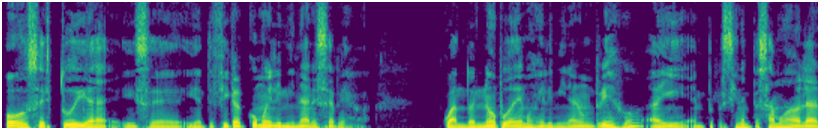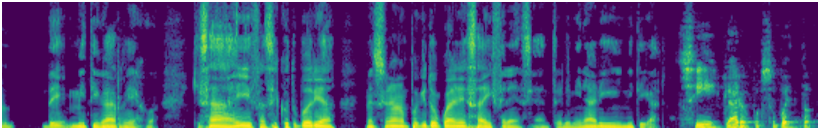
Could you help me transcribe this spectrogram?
o se estudia y se identifica cómo eliminar ese riesgo. Cuando no podemos eliminar un riesgo, ahí em, recién empezamos a hablar de mitigar riesgo. Quizás ahí, Francisco, tú podrías mencionar un poquito cuál es esa diferencia entre eliminar y mitigar. Sí, claro, por supuesto.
